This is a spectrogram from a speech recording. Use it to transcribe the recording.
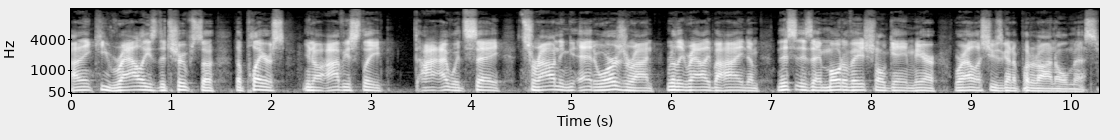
I think he rallies the troops. So the players, you know, obviously I would say surrounding Ed Orgeron really rally behind him. This is a motivational game here where LSU is going to put it on Ole Miss.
